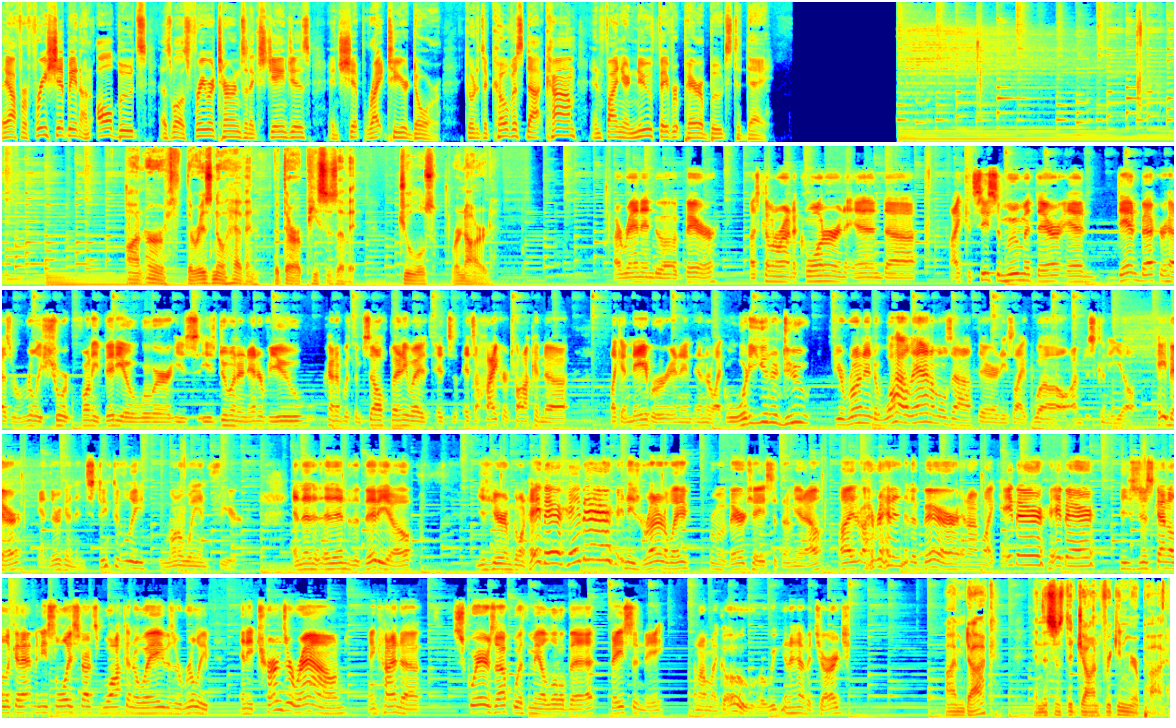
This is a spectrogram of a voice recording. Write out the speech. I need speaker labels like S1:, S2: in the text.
S1: They offer free shipping on all boots, as well as free returns and exchanges, and ship right to your door. Go to tecovas.com and find your new favorite pair of boots today.
S2: On earth, there is no heaven, but there are pieces of it. Jules Renard.
S3: I ran into a bear. I was coming around a corner and, and uh, I could see some movement there. And Dan Becker has a really short, funny video where he's he's doing an interview kind of with himself. But anyway, it's it's a hiker talking to like a neighbor, and and they're like, "Well, what are you gonna do if you run into wild animals out there?" And he's like, "Well, I'm just gonna yell, hey bear,' and they're gonna instinctively run away in fear." And then at the end of the video, you hear him going, "Hey bear, hey bear," and he's running away from a bear chase at them. You know, I, I ran into the bear, and I'm like, "Hey bear, hey bear." He's just kind of looking at me, and he slowly starts walking away. He was a really, and he turns around and kind of squares up with me a little bit, facing me, and I'm like, "Oh, are we gonna have a charge?"
S2: I'm Doc, and this is the John freaking Muir Pod.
